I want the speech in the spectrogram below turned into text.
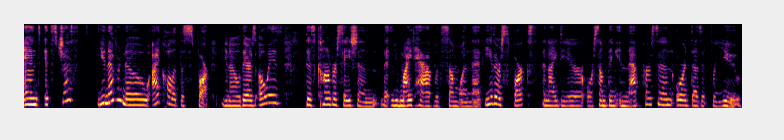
And it's just you never know i call it the spark you know. There's always this conversation that you might have with someone that either sparks an idea or something in that person or does it for you.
